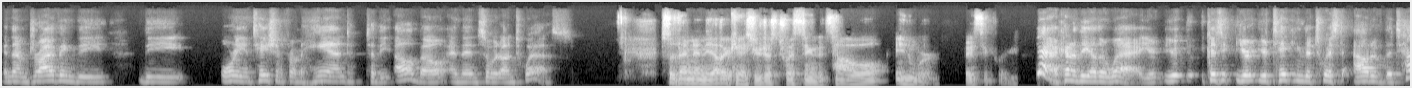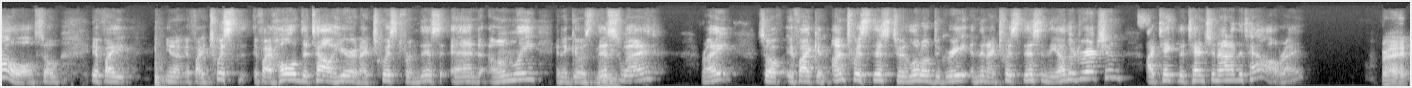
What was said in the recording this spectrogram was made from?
and then I'm driving the the orientation from hand to the elbow, and then so it untwists. So then in the other case, you're just twisting the towel inward, basically. Yeah, kind of the other way. You're you because you're you're taking the twist out of the towel. So if I you know if I twist if I hold the towel here and I twist from this end only and it goes this mm-hmm. way, right? So if I can untwist this to a little degree and then I twist this in the other direction, I take the tension out of the towel, right? Right.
